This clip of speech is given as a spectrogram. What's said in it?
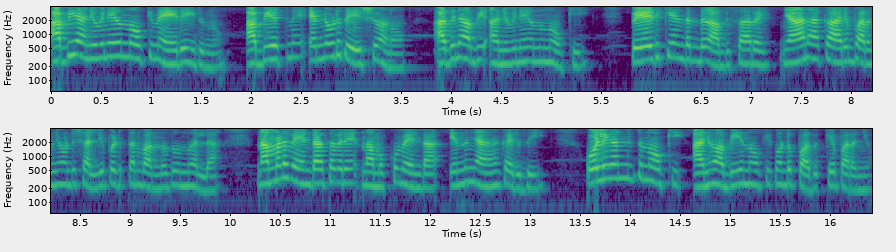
അബി അനുവിനെയും നോക്കി നേരെയിരുന്നു അബിയേട്ടന് എന്നോട് ദേഷ്യമാണോ? അതിന് അബി അനുവിനെ ഒന്ന് നോക്കി. പേടിക്കേണ്ടത് അബിസാറെ ഞാൻ ആ കാര്യം പറഞ്ഞുകൊണ്ട് ശല്യപ്പെടുത്താൻ വന്നതൊന്നുമല്ല. നമ്മളെ വേണ്ടാത്തവരെ നമുക്കും വേണ്ട എന്ന് ഞാൻ കരുതി. ഒളി കണ്ടിട്ട് നോക്കി അനു അബിയെ നോക്കിക്കൊണ്ട് പതുക്കെ പറഞ്ഞു.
